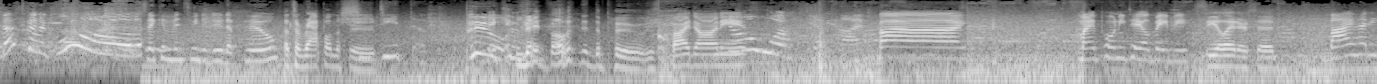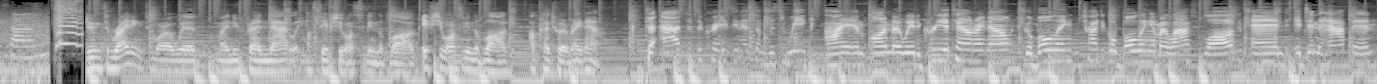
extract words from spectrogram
That's kind of cool. They convinced me to do the Pooh. That's a wrap on the food. Did the Pooh. They both did the Poohs. Bye, Donnie. Bye. My ponytail baby. See you later, Sid. Bye, honey-san. Doing some writing tomorrow with my new friend Natalie. I'll see if she wants to be in the vlog. If she wants to be in the vlog, I'll cut to it right now. To add to the craziness of this week, I am on my way to Koreatown right now to go bowling. Tried to go bowling in my last vlog and it didn't happen.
